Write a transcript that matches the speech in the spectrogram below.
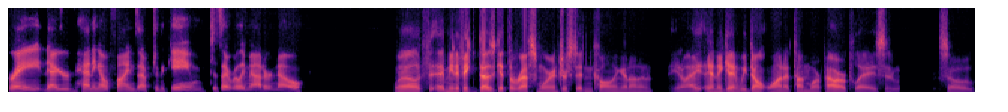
great, now you're handing out fines after the game. Does that really matter? No. Well, if, I mean, if it does get the refs more interested in calling it on a, you know, I and again, we don't want a ton more power plays, so,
